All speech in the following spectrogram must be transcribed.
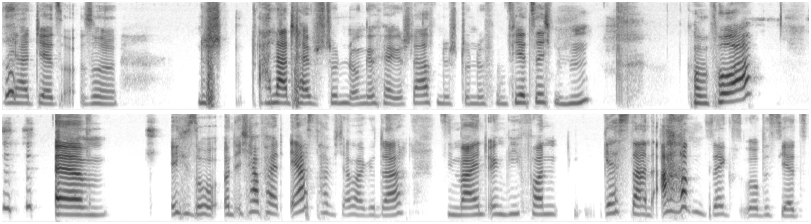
Sie hat jetzt so eine St anderthalb Stunden ungefähr geschlafen, eine Stunde 45. Mhm. Komfort. ähm, ich so, und ich habe halt, erst habe ich aber gedacht, sie meint irgendwie von gestern Abend 6 Uhr bis jetzt,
